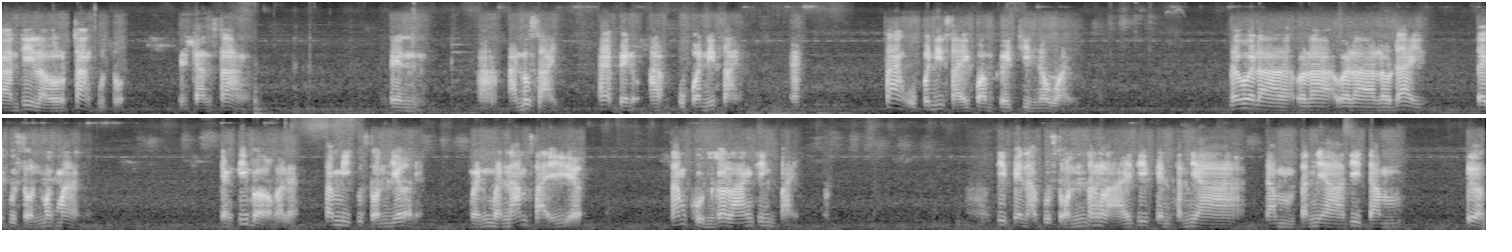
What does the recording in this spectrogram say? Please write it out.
การที่เราสร้างกุศล เป็นการสร้าง เป็นอนุสัยให้เป็นอุปนิสัยนะสร้างอุปนิสัยความเคยชินเอาไว้แล้วเวลาเวลาเวลาเราได้ได้กุศลมาก ๆ อย่างที่บอกกันแหละถ้ามีกุศลเยอะเนี่ย เหมือนเหมือนน้ำใสเยอะ น้ำขุ่นก็ล้างทิ้งไป ที่เป็นอกุศลทั้งหลายที่เป็นสัญญาจำสัญญาที่จำเรื่อง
